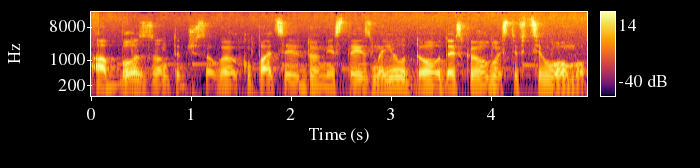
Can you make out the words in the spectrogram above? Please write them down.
або з зон тимчасової окупації до міста Ізмаїл, до Одеської області в цілому.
